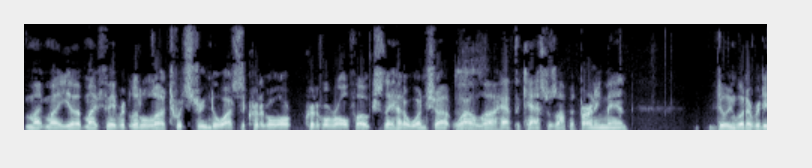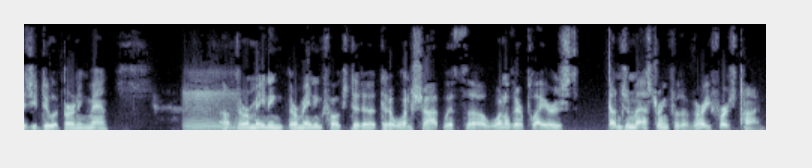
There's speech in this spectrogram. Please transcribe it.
my my uh, my favorite little uh, Twitch stream to watch, the Critical Role, Critical Role folks. They had a one shot while uh, half the cast was off at Burning Man, doing whatever it is you do at Burning Man. Mm. Uh, the remaining the remaining folks did a did a one shot with uh, one of their players dungeon mastering for the very first time,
